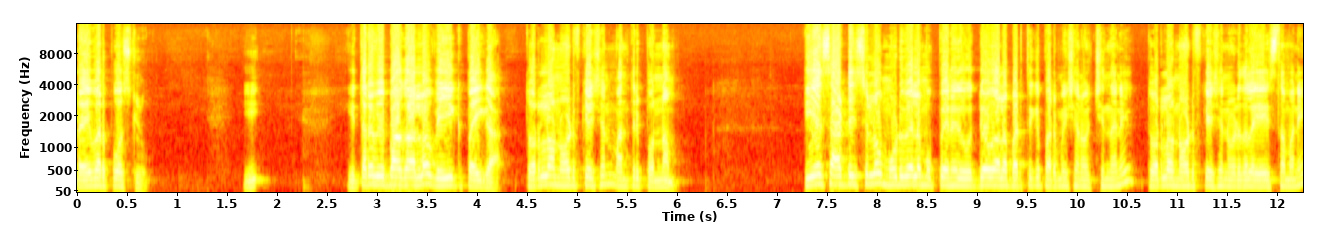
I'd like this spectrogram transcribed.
డ్రైవర్ పోస్టులు ఈ ఇతర విభాగాల్లో వెయ్యికి పైగా. త్వరలో నోటిఫికేషన్ మంత్రి పొన్నం. టీఎస్ఆర్టీసీలో మూడు వేల ముప్పై ఎనిమిది ఉద్యోగాల భర్తీకి పర్మిషన్ వచ్చిందని త్వరలో నోటిఫికేషన్ విడుదల చేస్తామని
